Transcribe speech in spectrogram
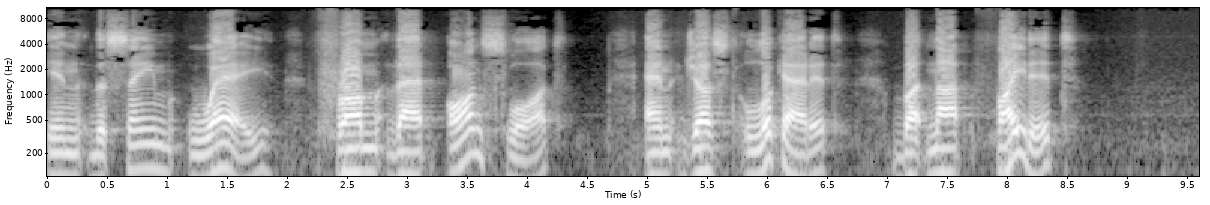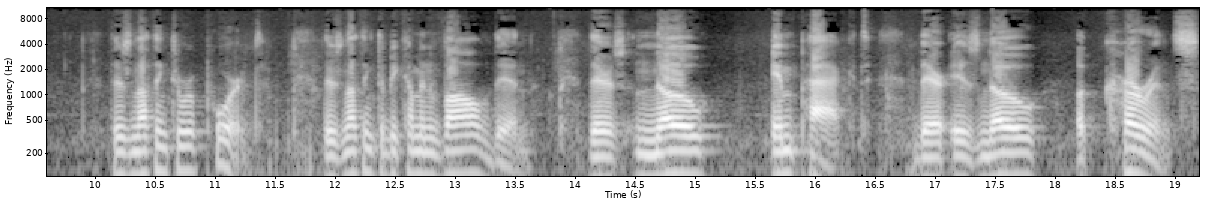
in the same way from that onslaught and just look at it but not fight it, there's nothing to report. There's nothing to become involved in. There's no impact. There is no occurrence.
